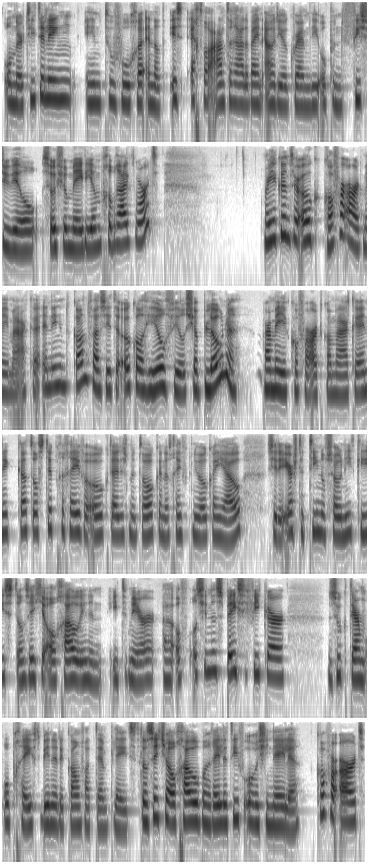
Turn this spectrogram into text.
ondertiteling in toevoegen. En dat is echt wel aan te raden bij een audiogram die op een visueel social medium gebruikt wordt. Maar je kunt er ook cover art mee maken. En in Canva zitten ook al heel veel schablonen waarmee je cover art kan maken. En ik had als tip gegeven ook tijdens mijn talk, en dat geef ik nu ook aan jou. Als je de eerste tien of zo niet kiest, dan zit je al gauw in een iets meer, uh, of als je een specifieker zoekterm opgeeft binnen de Canva templates, dan zit je al gauw op een relatief originele cover art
